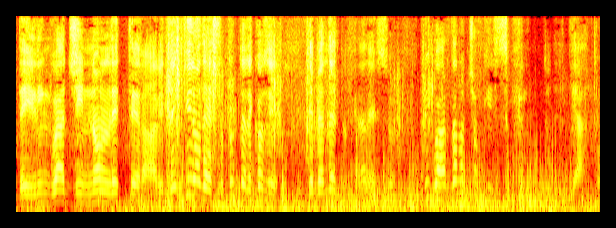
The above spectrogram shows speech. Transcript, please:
dei linguaggi non letterari. Fino adesso tutte le cose che abbiamo detto fino adesso riguardano ciò che è scritto del teatro,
